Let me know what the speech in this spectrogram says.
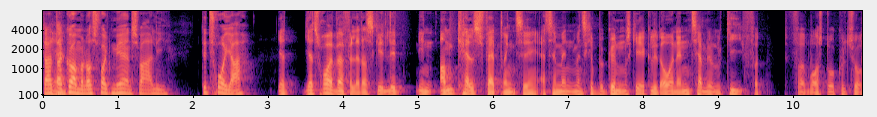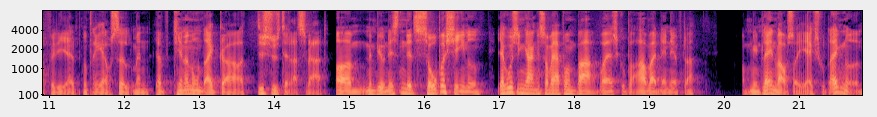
der, Ja. der gør man også folk mere ansvarlige. Det tror jeg. Jeg, jeg tror i hvert fald, at der skal lidt en omkaldsfatring til. Altså, man, man skal begynde måske at gå lidt over en anden terminologi for, for vores kultur, fordi at, nu drikker jeg jo selv, men jeg kender nogen, der ikke gør, og de synes, det er ret svært. Og man bliver jo næsten lidt sober-shamed. Jeg kunne huske en gang, så var jeg på en bar, hvor jeg skulle på arbejde dagen efter. Og min plan var jo så, at jeg ikke skulle drikke noget.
